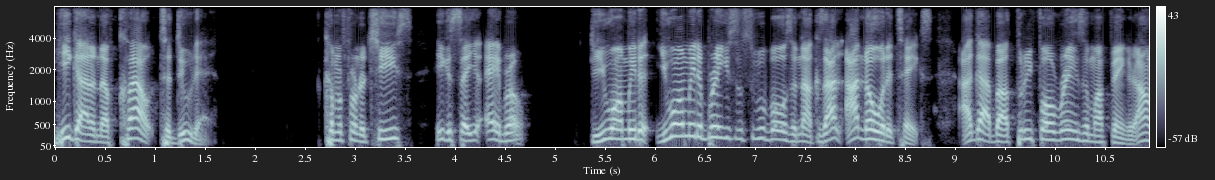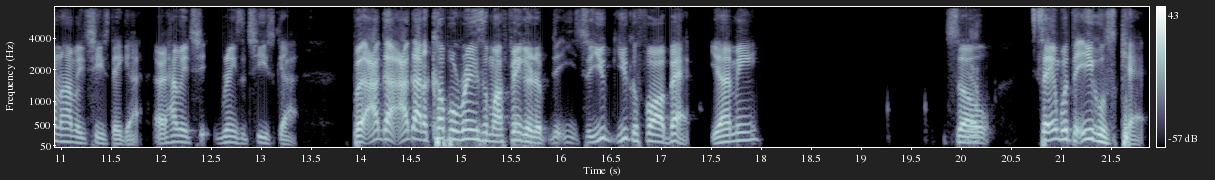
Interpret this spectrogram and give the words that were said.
he got enough clout to do that. Coming from the Chiefs, he could say, hey, bro, do you want me to you want me to bring you some Super Bowls or not? Because I, I know what it takes. I got about three, four rings on my finger. I don't know how many Chiefs they got or how many rings the Chiefs got. But I got I got a couple rings on my finger to, so you you can fall back. You know what I mean? So yep. same with the Eagles cat.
